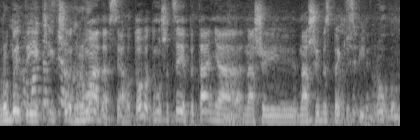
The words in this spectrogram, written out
Робити, громада як, якщо громада вся готова, тому що це є питання нашої, нашої безпеки спільно. Робимо.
